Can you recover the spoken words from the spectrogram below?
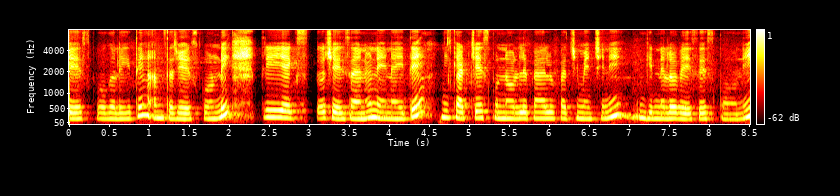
చేసుకోగలిగితే అంత చేసుకోండి. త్రీ ఎగ్స్తో చేశాను నేనైతే. కట్ చేసుకున్న ఉల్లిపాయలు పచ్చిమిర్చిని గిన్నెలో వేసేసుకొని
